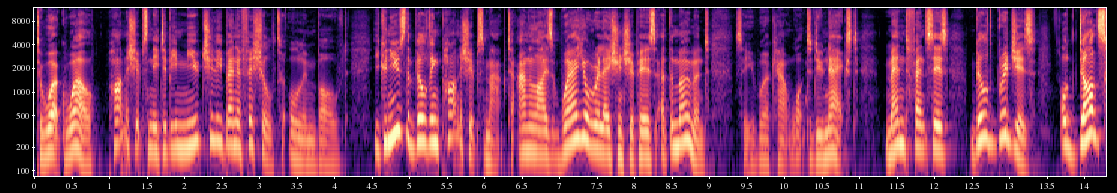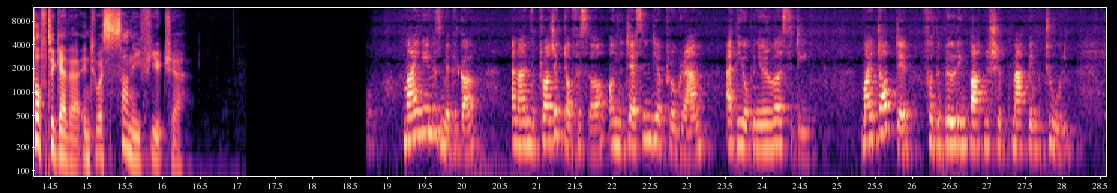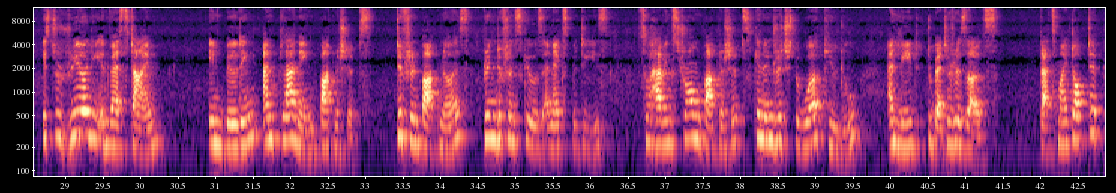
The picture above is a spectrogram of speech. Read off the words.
To work well, partnerships need to be mutually beneficial to all involved. You can use the Building Partnerships map to analyse where your relationship is at the moment, so you work out what to do next. Mend fences, build bridges, or dance off together into a sunny future. My name is Mithika, and I'm the project officer on the TESS India program at the Open University. My top tip for the Building Partnership Mapping tool is to really invest time in building and planning partnerships. Different partners bring different skills and expertise, so having strong partnerships can enrich the work you do and lead to better results. That's my top tip.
